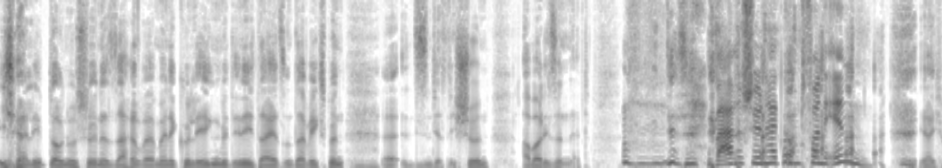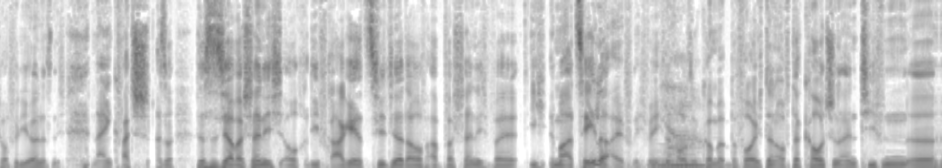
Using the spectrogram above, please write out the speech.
Ich erlebe doch nur schöne Sachen, weil meine Kollegen, mit denen ich da jetzt unterwegs bin, äh, die sind jetzt nicht schön, aber die sind nett. Wahre Schönheit kommt von innen. Ja, ich hoffe, die hören es nicht. Nein, Quatsch. Also das ist ja wahrscheinlich auch, die Frage jetzt zielt ja darauf ab, wahrscheinlich, weil ich immer erzähle eifrig, wenn ich ja. nach Hause komme, bevor ich dann auf der Couch in einen tiefen äh,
